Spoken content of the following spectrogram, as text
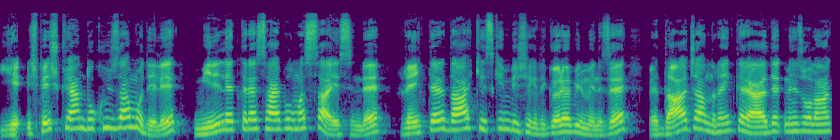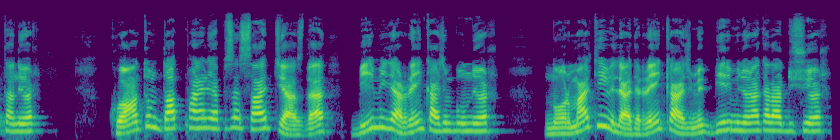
75QN900A modeli mini ledlere sahip olması sayesinde renkleri daha keskin bir şekilde görebilmenize ve daha canlı renkler elde etmenize olanak tanıyor. Quantum dot panel yapısına sahip cihazda 1 milyar renk hacmi bulunuyor. Normal TV'lerde renk hacmi 1 milyona kadar düşüyor.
